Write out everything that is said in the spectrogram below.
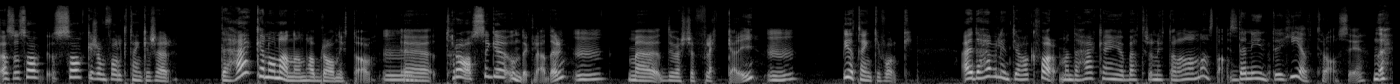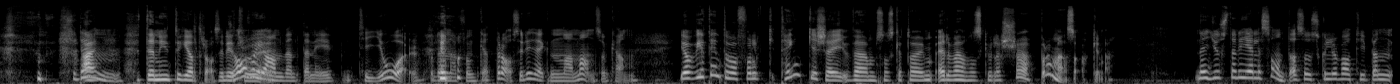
alltså sak, saker som folk tänker så här. Det här kan någon annan ha bra nytta av. Eh, trasiga underkläder Mm, med diverse fläckar i. mm. Det tänker folk. Nej det här vill inte jag ha kvar men det här kan ju göra bättre nytta någon annanstans. Den är inte helt trasig. Nej. Så den, Den är inte helt trasig, det jag tror har ju jag. använt den i tio år och den har funkat bra så det är säkert någon annan som kan. Jag vet inte vad folk tänker sig vem som ska ta eller vem som ska vilja köpa de här sakerna. Nej just när det gäller sånt, alltså skulle det vara typ en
